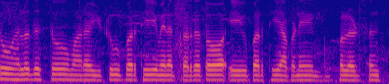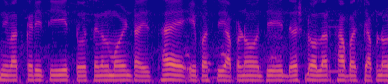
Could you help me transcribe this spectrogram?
તો હેલો દોસ્તો, મારા યુટ્યુબ ઉપરથી મહેનત કરતો હતો એ ઉપરથી આપણે ગૂગલ એડસન્સની વાત કરી હતી, તો ચેનલ મોનિટાઈઝ થાય, એ પછી આપણો જે દસ ડોલર થાય પછી આપણો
